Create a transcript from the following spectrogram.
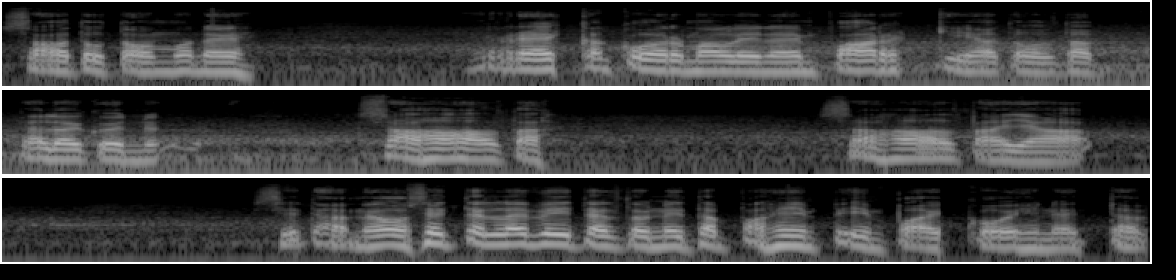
saatu tuommoinen rekkakuormallinen parkki ja tuolta Pölkyn sahalta, sahalta ja sitä me on sitten levitelty niitä pahimpiin paikkoihin, että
